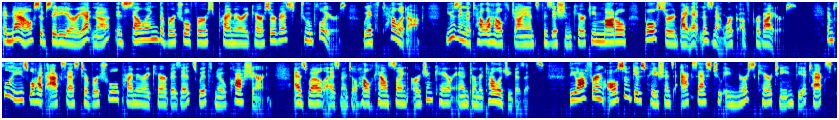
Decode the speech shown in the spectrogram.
And now, subsidiary Aetna is selling the virtual first primary care service to employers with Teladoc, using the telehealth giant's physician care team model bolstered by Aetna's network of providers employees will have access to virtual primary care visits with no cost sharing, as well as mental health counseling, urgent care, and dermatology visits. The offering also gives patients access to a nurse care team via text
